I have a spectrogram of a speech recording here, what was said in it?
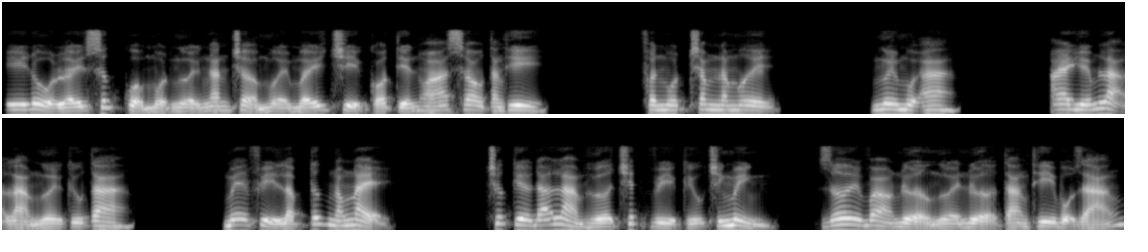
ý đồ lấy sức của một người ngăn trở mười mấy chỉ có tiến hóa sau tăng thi. Phần 150 Ngươi muội A. Ai hiếm lạ làm ngươi cứu ta. Mẹ phỉ lập tức nóng nảy. Trước kia đã làm hứa chết vì cứu chính mình, rơi vào nửa người nửa tang thi bộ dáng.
